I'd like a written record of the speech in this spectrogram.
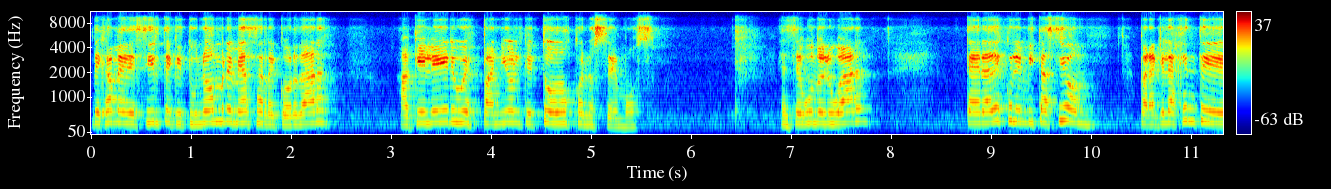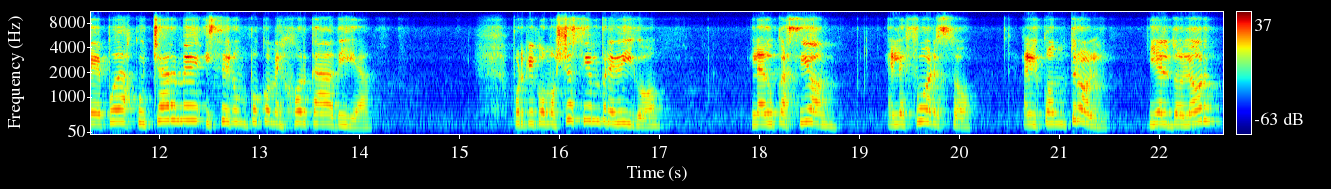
déjame decirte que tu nombre me hace recordar aquel héroe español que todos conocemos. En segundo lugar, te agradezco la invitación para que la gente pueda escucharme y ser un poco mejor cada día. Porque como yo siempre digo, la educación, el esfuerzo, el control y el dolor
